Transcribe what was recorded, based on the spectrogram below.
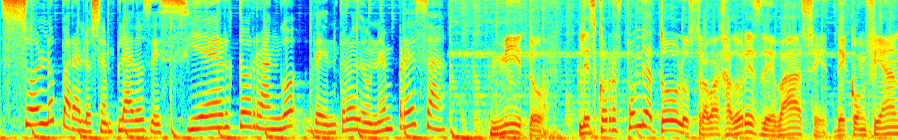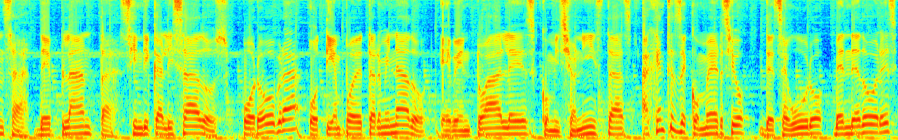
solo para los empleados de cierto rango dentro de una empresa. Mito. Les corresponde a todos los trabajadores de base, de confianza, de planta, sindicalizados, por obra o tiempo determinado, eventuales, comisionistas, agentes de comercio, de seguro, vendedores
